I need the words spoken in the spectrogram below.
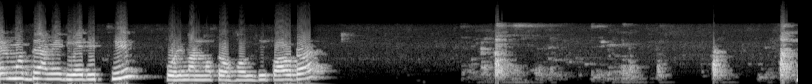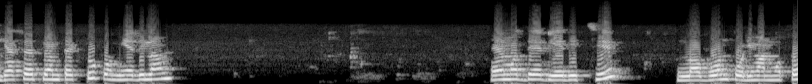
এর মধ্যে আমি দিয়ে দিচ্ছি পরিমাণ মতো হলদি পাউডার। গ্যাসের ফ্লেমটা একটু কমিয়ে দিলাম। এর মধ্যে দিয়ে দিচ্ছি লবণ পরিমাণ মতো।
